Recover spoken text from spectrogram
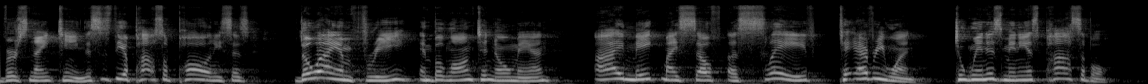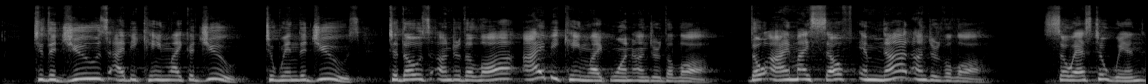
verse 19. This is the Apostle Paul, and he says, Though I am free and belong to no man, I make myself a slave to everyone to win as many as possible. To the Jews, I became like a Jew to win the Jews. To those under the law, I became like one under the law, though I myself am not under the law, so as to win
